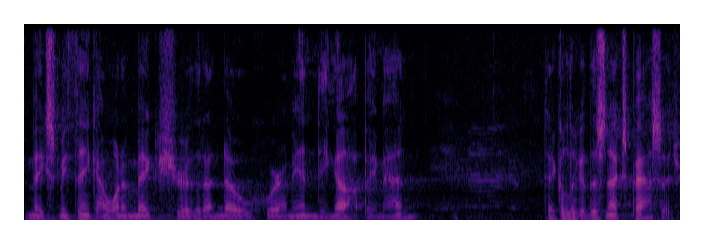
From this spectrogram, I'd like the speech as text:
It makes me think, I want to make sure that I know where I'm ending up. Amen? Take a look at this next passage.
